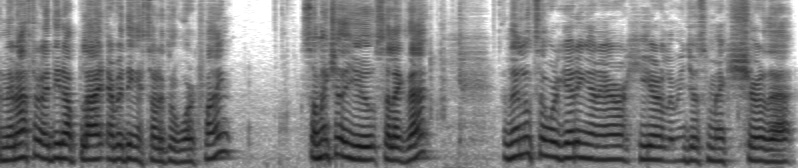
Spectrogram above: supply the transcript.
and then after I did apply, everything started to work fine. So make sure that you select that. And then looks like we're getting an error here. Let me just make sure that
